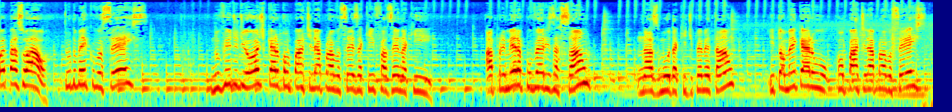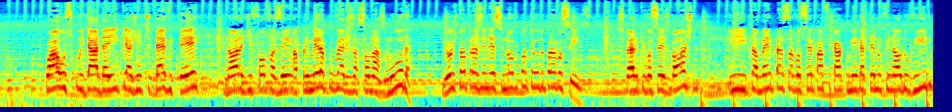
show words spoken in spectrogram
Oi pessoal, tudo bem com vocês? No vídeo de hoje quero compartilhar para vocês aqui, fazendo aqui a primeira pulverização nas mudas aqui de pimentão e também quero compartilhar para vocês qual os cuidados aí que a gente deve ter na hora de for fazer a primeira pulverização nas mudas e hoje estou trazendo esse novo conteúdo para vocês. Espero que vocês gostem e também peço a você para ficar comigo até no final do vídeo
